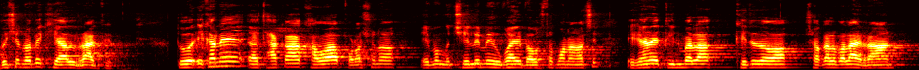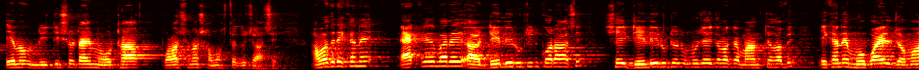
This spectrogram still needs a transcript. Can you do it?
ভীষণভাবে খেয়াল রাখবে। তো এখানে থাকা, খাওয়া, পড়াশোনা এবং ছেলে মেয়ে উভয়ের ব্যবস্থাপনা আছে। এখানে তিনবেলা খেতে দেওয়া, সকালবেলায় রান এবং নির্দিষ্ট টাইমে ওঠা, পড়াশোনা সমস্ত কিছু আছে। আমাদের এখানে একেবারে ডেলি রুটিন করা আছে। সেই ডেলি রুটিন অনুযায়ী তোমাকে মানতে হবে। এখানে মোবাইল জমা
